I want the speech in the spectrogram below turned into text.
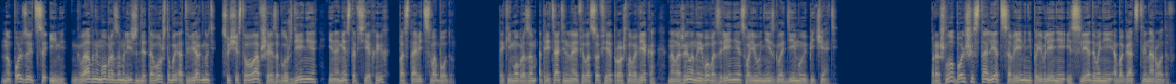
но пользуется ими главным образом лишь для того, чтобы отвергнуть существовавшее заблуждение и на место всех их поставить свободу. Таким образом, отрицательная философия прошлого века наложила на его воззрение свою неизгладимую печать. Прошло больше ста лет со времени появления исследований о богатстве народов.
